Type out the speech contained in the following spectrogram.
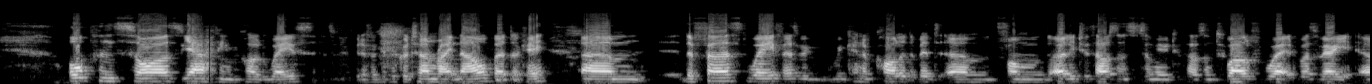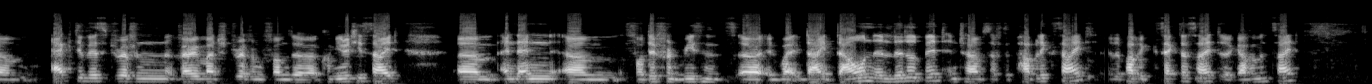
open source, yeah, I think we call it waves. Bit of a difficult term right now, but okay. Um, the first wave, as we, we kind of call it a bit, um, from the early 2000s to maybe 2012, where it was very um, activist driven, very much driven from the community side. Um, and then, um, for different reasons, uh, it died down a little bit in terms of the public side, the public sector side, the government side.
